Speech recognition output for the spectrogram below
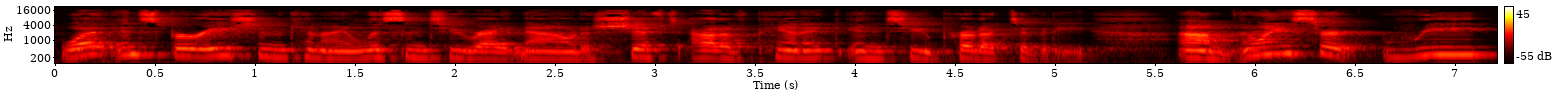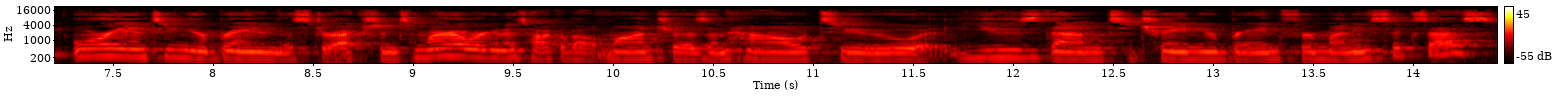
What inspiration can I listen to right now to shift out of panic into productivity? Um, I want you to start reorienting your brain in this direction. Tomorrow, we're going to talk about mantras and how to use them to train your brain for money success.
